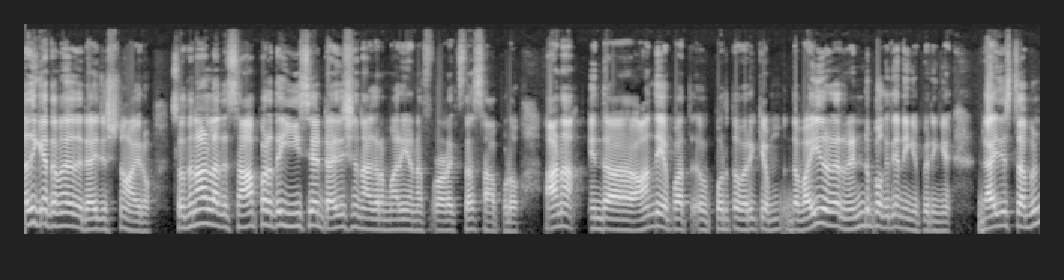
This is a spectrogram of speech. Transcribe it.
அதுக்கேற்ற மாதிரி அது டைஜஷனும் ஆயிரும். ஸோ அதனால் அது சாப்பிட்றது ஈஸியாக டைஜஷன் ஆகிற மாதிரியான ப்ராடக்ட்ஸ் தான் சாப்பிடும். ஆனால் இந்த ஆந்தையை பார்த்து பொறுத்த வரைக்கும் இந்த வயிறு ரெண்டு பகுதியாக நீங்கள் பெறீங்க டைஜஸ்டபிள்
